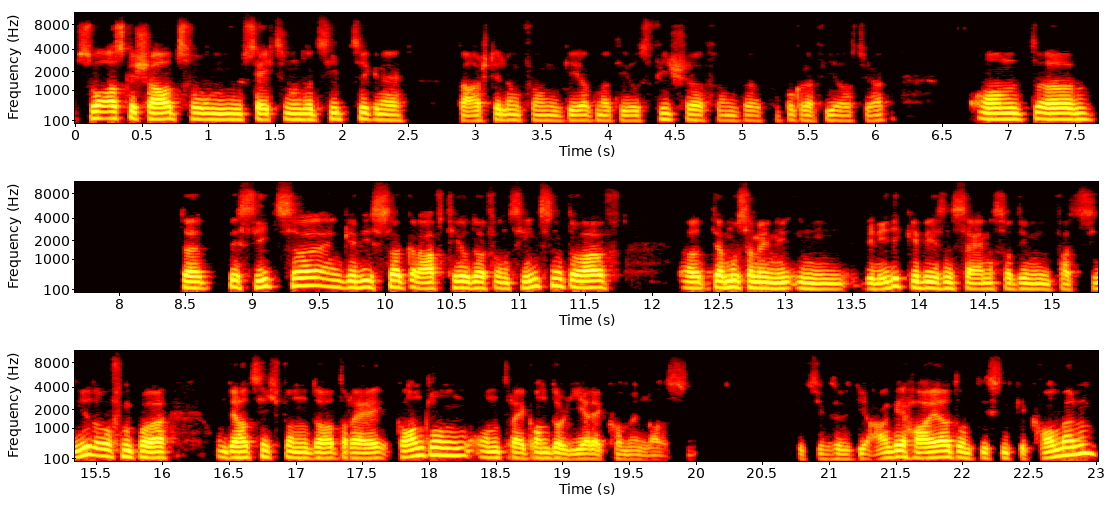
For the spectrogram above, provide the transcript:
so ausgeschaut, so um 1670, eine Darstellung von Georg Matthäus Fischer von der Topografie aus Jörg. Und ähm, der Besitzer, ein gewisser Graf Theodor von Zinzendorf, äh, der muss einmal in, Venedig gewesen sein, das hat ihn fasziniert offenbar. Und er hat sich von da drei Gondeln und drei Gondoliere kommen lassen, beziehungsweise die angeheuert und die sind gekommen.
